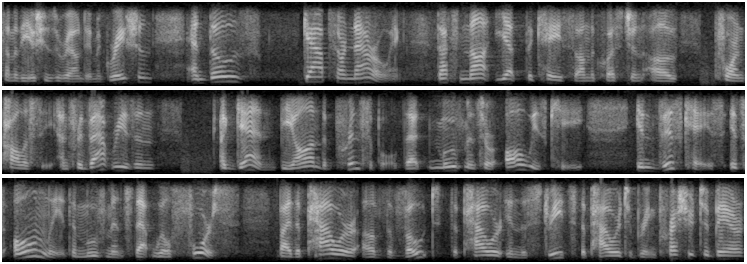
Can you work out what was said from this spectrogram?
some of the issues around immigration, and those gaps are narrowing. That's not yet the case on the question of foreign policy. And for that reason, again, beyond the principle that movements are always key, in this case, it's only the movements that will force by the power of the vote, the power in the streets, the power to bring pressure to bear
